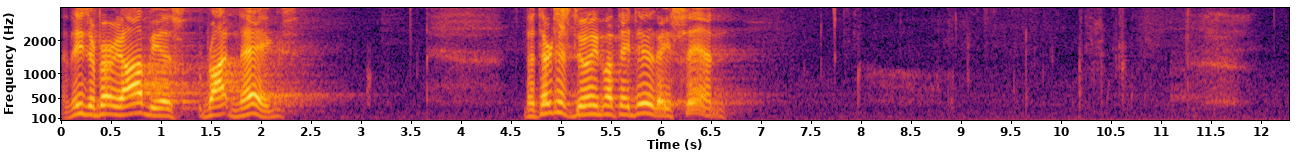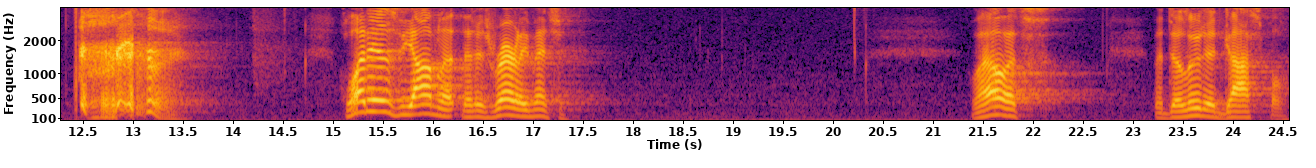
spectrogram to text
And these are very obvious rotten eggs. But they're just doing what they do, they sin. what is the omelet that is rarely mentioned? Well, it's the diluted gospel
